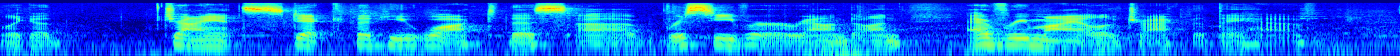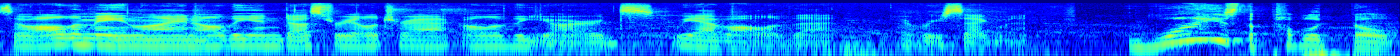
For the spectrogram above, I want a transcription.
like a giant stick that he walked this uh, receiver around on every mile of track that they have. So all the main line, all the industrial track, all of the yards, we have all of that every segment. Why is the public belt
